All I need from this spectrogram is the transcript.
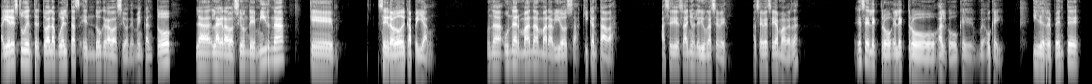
Ayer estuve entre todas las vueltas en dos grabaciones. Me encantó la, grabación de Mirna, que se graduó de capellán. Una, hermana maravillosa. Aquí cantaba. Hace 10 años le dio un ACB. ACB se llama, ¿verdad? Es electro, electro algo, ok. Y de repente,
